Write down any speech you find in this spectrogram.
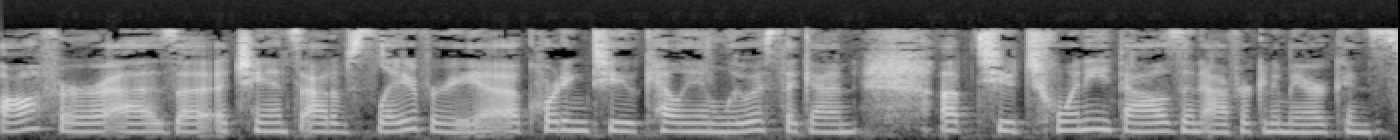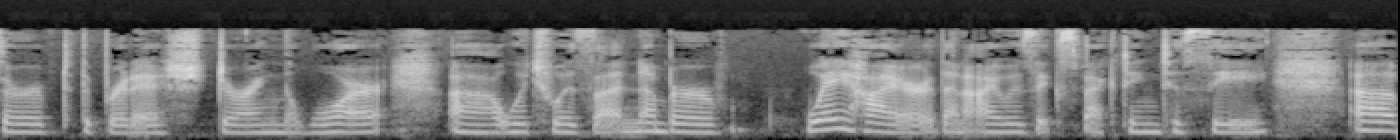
offer as a, a chance out of slavery. According to Kelley Lewis again, up to 20,000 African Americans served the British during the war, uh, which was a number way higher than I was expecting to see. Uh,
